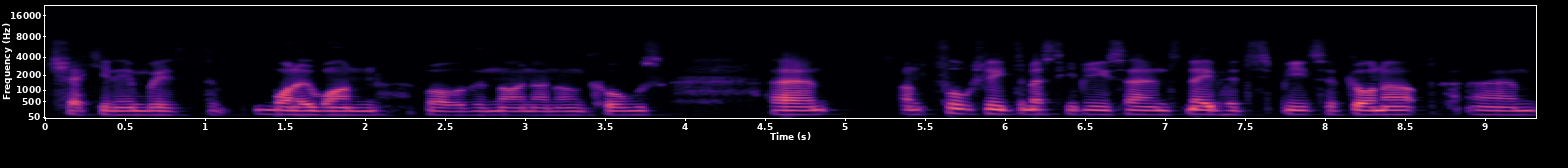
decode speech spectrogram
checking in with 101 rather than 999 calls. Um, unfortunately, domestic abuse and neighbourhood disputes have gone up, um,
